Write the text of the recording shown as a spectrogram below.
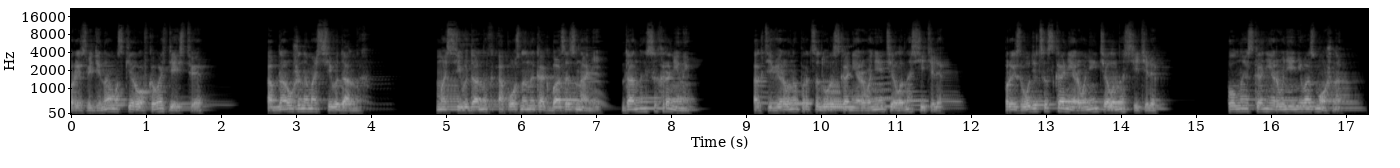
Произведена маскировка воздействия. Обнаружены массивы данных. Массивы данных опознаны как база знаний. Данные сохранены. Активирована процедура сканирования тела носителя. Производится сканирование тела носителя. Полное сканирование невозможно.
